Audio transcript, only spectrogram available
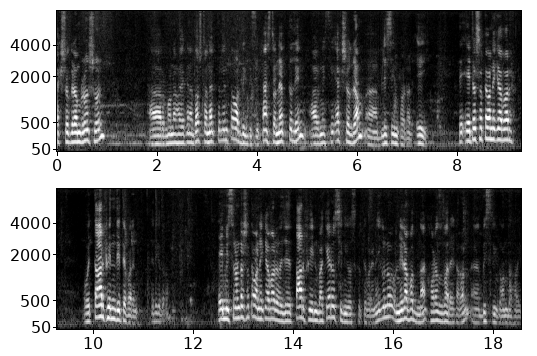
একশো গ্রাম রসুন। আর মনে হয় এখানে দশটা ন্যাপথলিন তো অর্ধেক দিছি। পাঁচটা ন্যাপথলিন আর নিচ্ছি একশো গ্রাম ব্লিচিং পাউডার, এই। তো এটার সাথে অনেকে আবার ওই তারফিন দিতে পারেন। এদিকে ধরো। এই মিশ্রণটার সাথে অনেকে আবার ওই যে তারফিন বা কেরোসিন ইউজ করতে পারেন। এগুলো নিরাপদ না, খরচ বাড়ে কারণ বিশ্রী গন্ধ হয়।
